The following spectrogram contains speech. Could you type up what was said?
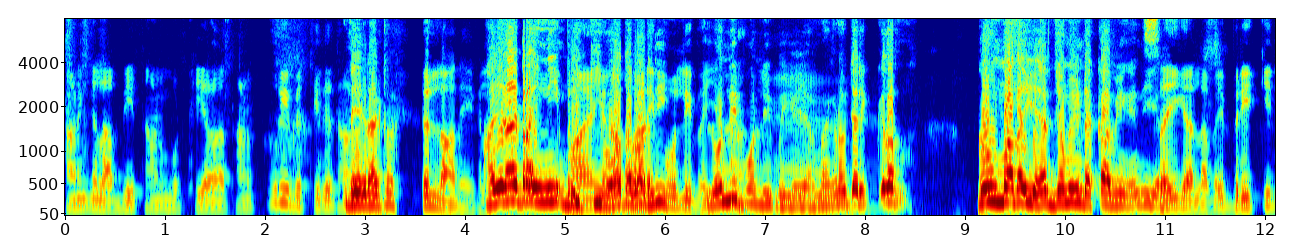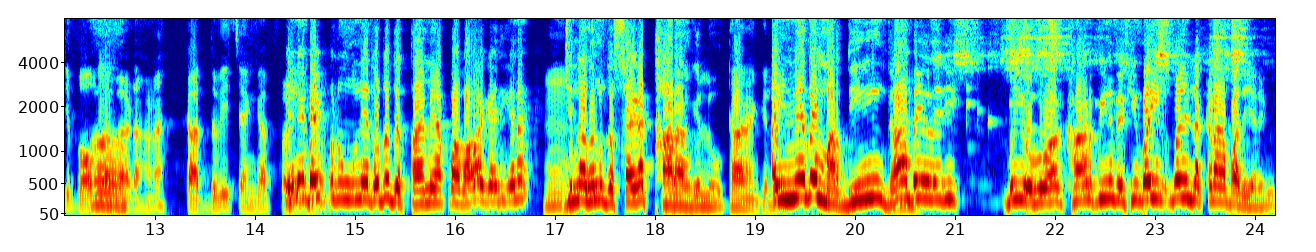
ਥਣ ਗੁਲਾਬੀ ਥਣ ਮੁੱਠੀ ਵਾਲਾ ਥਣ ਪੂਰੀ ਵਿੱਥੀ ਦੇ ਥਣ। ਦੇਖ ਡਾਕਟਰ। ਢਿੱਲਾਂ ਦੇਖ ਲੈ। ਹਜੇ ਡਾਕਟਰ ਇੰਨੀ ਬਰੀਕੀ ਕਹਿੰਦਾ ਬਹੁਤ ਆ ਬੜੀ ਲੋਲੀ ਪੋਲੀ ਪਈ ਆ ਯਾਰ ਮੈਂ ਕਹਿੰਦਾ ਵਿਚਾਰੀ ਇੱਕਦਮ ਗਊ ਮਾਤਾ ਹੀ ਯਾਰ ਜਮੀਨ ਡੱਕਾ ਵੀ ਕਹਿੰਦੀ ਆ। ਸਹੀ ਗੱਲ ਆ ਬਈ ਬਰੀਕੀ ਚ ਬਹੁਤ ਆ ਬੈਡ ਹਨਾ? ਕੱਦ ਵੀ ਚੰਗਾ ਪੜੀ ਇਹਨੇ ਬਾਈ ਪਲੂਨ ਨੇ ਦੁੱਧ ਦਿੱਤਾ ਐਵੇਂ ਆਪਾਂ ਵਾਲਾ ਕਹਿ ਦਈਏ ਨਾ ਜਿੰਨਾ ਤੁਹਾਨੂੰ ਦੱਸਿਆ ਹੈਗਾ 18 ਕਿਲੋ। 18 ਕਿਲੋ। ਇੰਨੇ ਤਾਂ ਮਰਦੀ ਨਹੀਂ ਗਾਂ ਬਈ ਅਗਲੇ ਦੀ। ਬਈ ਉਹ ਆ ਖਾਣ ਪੀਣ ਵੇਖੀ ਬਾਈ ਬਾਈ ਲੱਕੜਾਂ ਪਾ ਦੇ ਯਾਰ ਇਹਨੂੰ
